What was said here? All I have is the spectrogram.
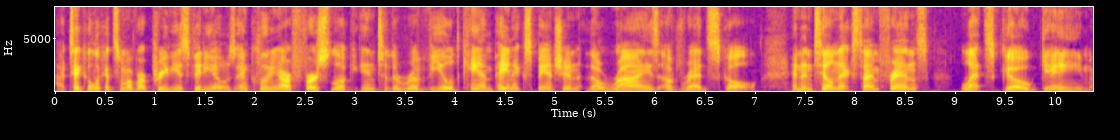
Uh, take a look at some of our previous videos, including our first look into the revealed campaign expansion, The Rise of Red Skull. And until next time, friends, let's go game.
